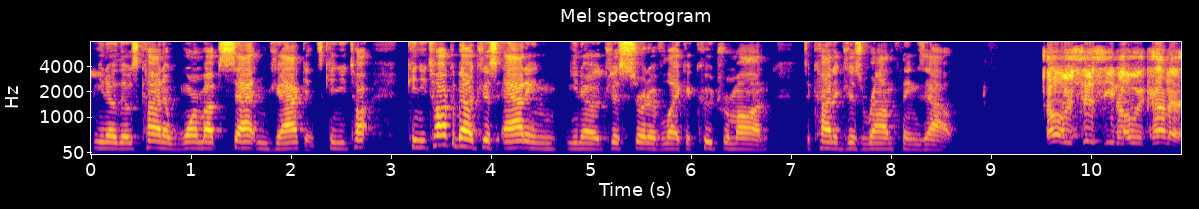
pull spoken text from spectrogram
you know, those kind of warm up satin jackets. Can you talk? Can you talk about just adding, you know, just sort of like accoutrement to kind of just round things out? Oh, it's just you know, it kind of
